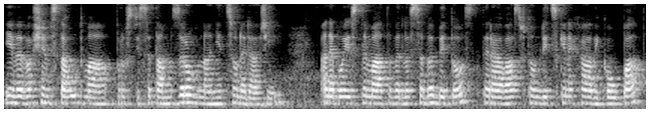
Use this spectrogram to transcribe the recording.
je ve vašem vztahu tma, prostě se tam zrovna něco nedaří, a nebo jestli máte vedle sebe bytost, která vás v tom vždycky nechá vykoupat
